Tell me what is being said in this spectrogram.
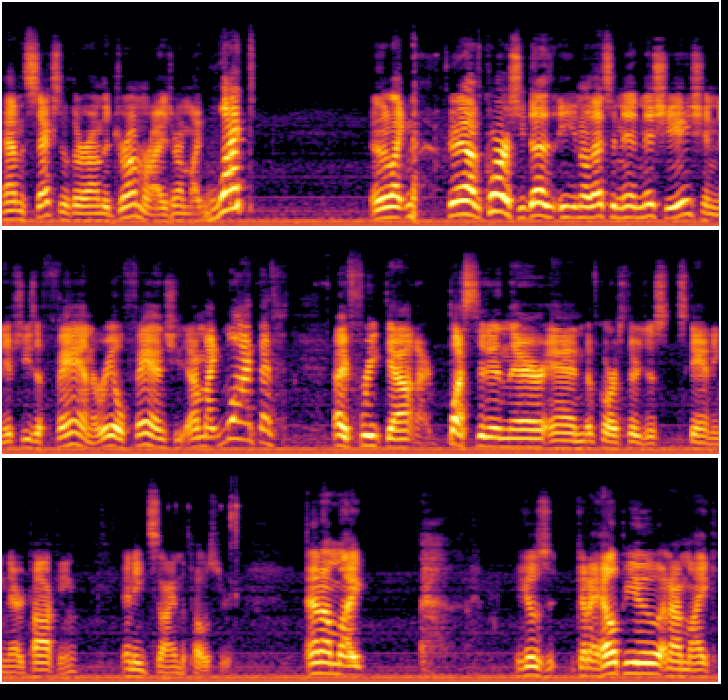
having sex with her on the drum riser. I'm like, what? And they're like, yeah, of course he does. You know, that's an initiation. If she's a fan, a real fan, she. I'm like, what the. I freaked out and I busted in there, and of course they're just standing there talking, and he'd signed the poster, and I'm like, he goes, "Can I help you?" And I'm like,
